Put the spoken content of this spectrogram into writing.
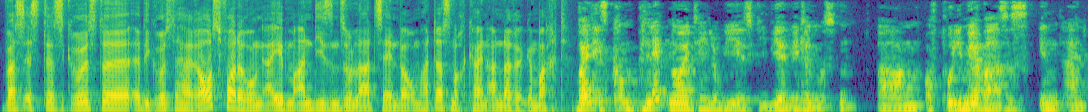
Was ist das größte, äh, die größte Herausforderung eben an diesen Solarzellen? Warum hat das noch kein anderer gemacht? Weil es komplett neue Technologie ist, die wir entwickeln mussten, ähm, auf Polymerbasis in ein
